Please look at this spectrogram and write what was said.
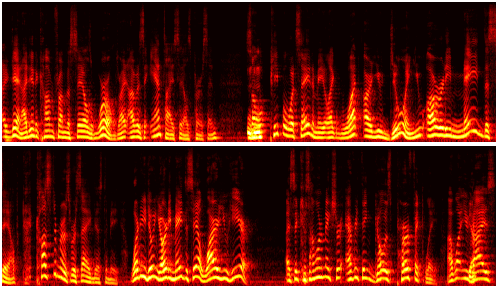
again, I didn't come from the sales world, right? I was the anti-salesperson. So mm-hmm. people would say to me, like, what are you doing? You already made the sale. C- customers were saying this to me. What are you doing? You already made the sale. Why are you here? I said, because I want to make sure everything goes perfectly. I want you yep. guys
